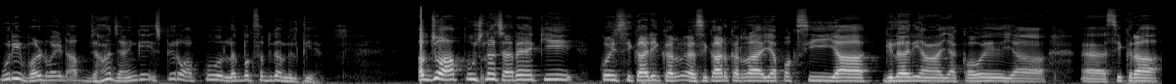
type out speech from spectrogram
पूरी वर्ल्ड वाइड आप जहाँ जाएँगे पर आपको लगभग सब जगह मिलती है। अब जो आप पूछना चाह रहे हैं कि कोई शिकारी कर, शिकार कर रहा है, या पक्षी, या गिलहरियाँ, या कौए या सिकरा,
